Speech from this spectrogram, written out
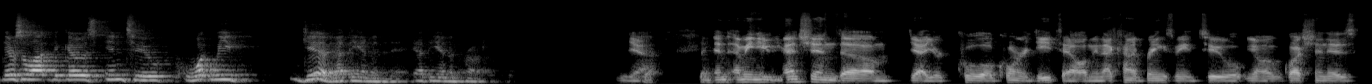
there's a lot that goes into what we give at the end of the day, at the end of the project. Yeah. And I mean, you mentioned, um, yeah, your cool little corner detail. I mean, that kind of brings me to, you know, question is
